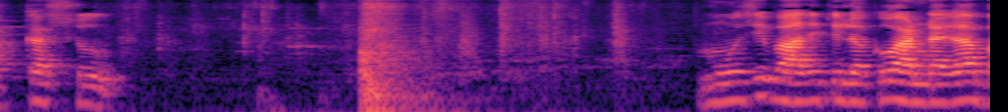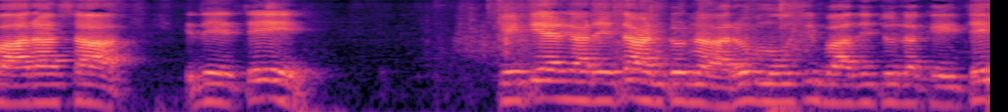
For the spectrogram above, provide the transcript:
అక్కసు. మూసి బాధితులకు అండగా బారాస. ఇదైతే కేటీఆర్ గారు అయితే అంటున్నారు. మూసి బాధితులకైతే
